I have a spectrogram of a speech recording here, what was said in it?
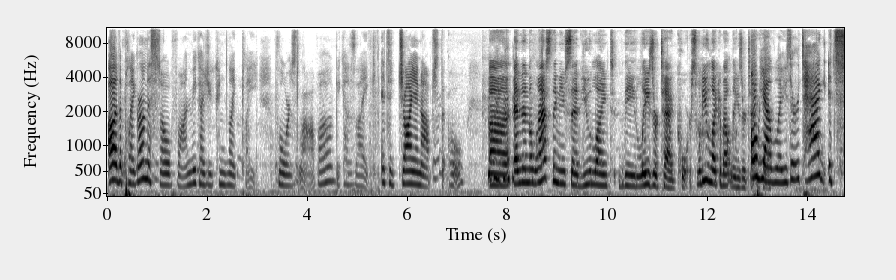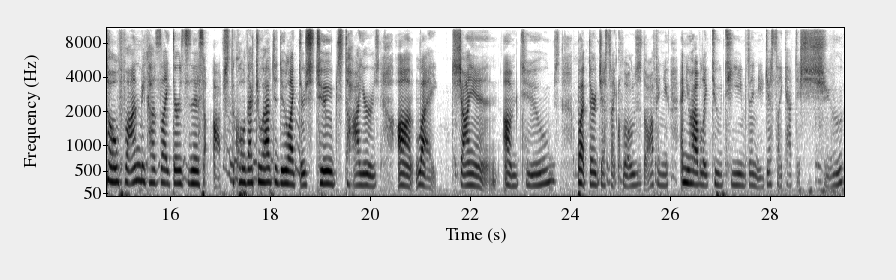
Oh, the playground is so fun because you can like play floors lava because like it's a giant obstacle. uh, and then the last thing you said, you liked the laser tag course. What do you like about laser tag? Oh yeah, laser tag. It's so fun because like there's this obstacle that you have to do. Like there's tubes, tires, um, like giant um tubes, but they're just like closed off, and you and you have like two teams, and you just like have to shoot.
